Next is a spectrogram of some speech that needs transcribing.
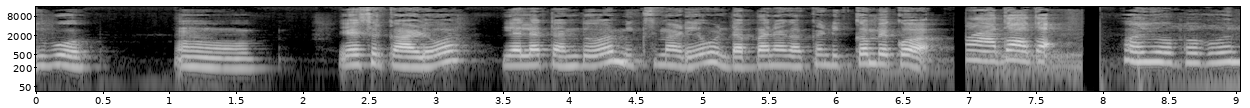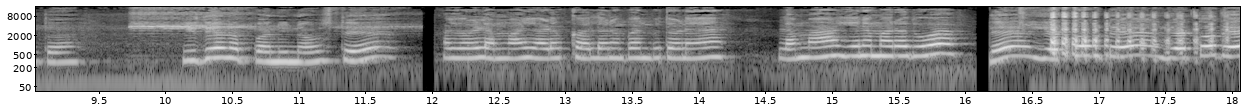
ಇವು ಹೆಸ್ರು ಕಾಳು ಎಲ್ಲ ತಂದು ಮಿಕ್ಸ್ ಮಾಡಿ ಒಂದು ಡಬ್ಬನಾಗ ಹಾಕೊಂಡು ಇಕ್ಕೊಬೇಕು. ಅದೇ ಅದೇ. ಅಯ್ಯೋ ಭಗವಂತ. ಇದೇನಪ್ಪ ನಿನ್ನ ಅವಸ್ಥೆ? ಅಯ್ಯೋ ಲಮ್ಮ ಎರಡು ಕಾಲನ ಬಂದ್ಬಿಟ್ಟಣೆ ಲಮ್ಮ ಏನೇ ಮಾಡೋದು? ಲೇ ಎತ್ತೋಗ್ಬಿಟ್ಟೆ ಎತ್ತೋದೆ.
